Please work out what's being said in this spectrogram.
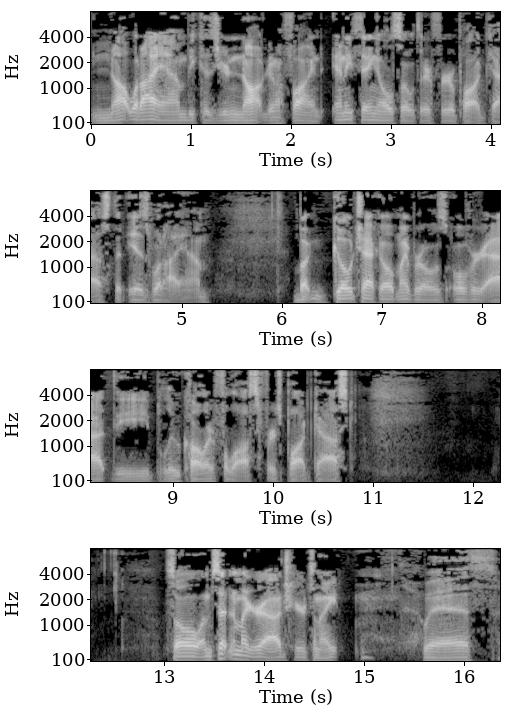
not what I am because you're not going to find anything else out there for a podcast that is what I am. But go check out my bros over at the Blue Collar Philosophers podcast. So I'm sitting in my garage here tonight with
